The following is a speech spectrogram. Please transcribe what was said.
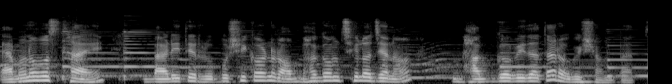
এমন অবস্থায় বাড়িতে রূপসীকরণের অভ্যাগম ছিল যেন ভাগ্যবিদাতার অভিসম্পাত।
